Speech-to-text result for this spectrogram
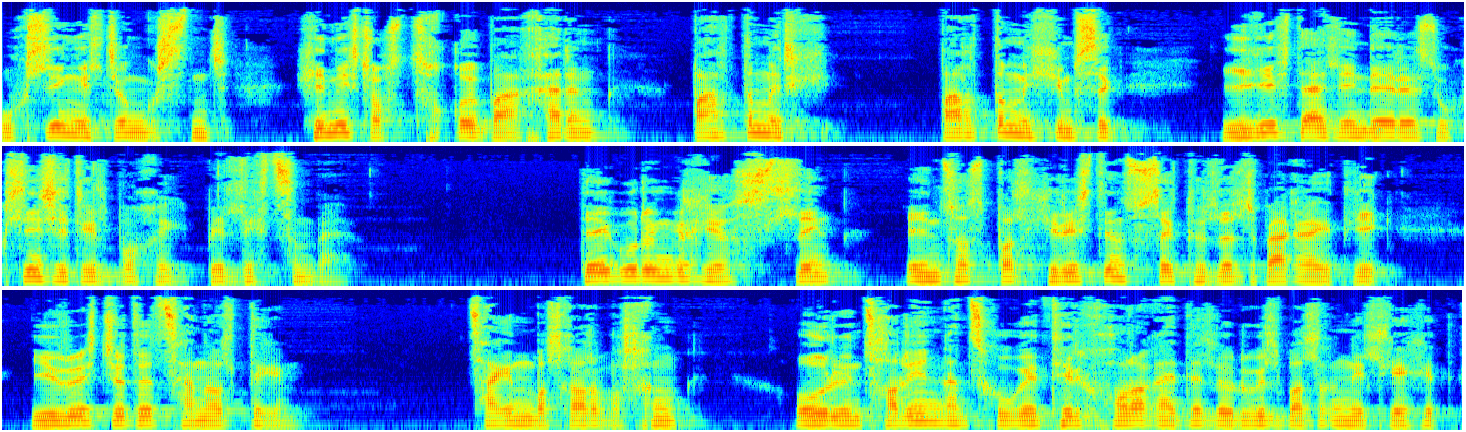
үхлийн элч өнгөрсөн ч хэнийг ч устсахгүй ба харин бардам ирэх бардам ихэмсэг Египт айлын дээрээс үхлийн сэтгэл буухыг бэлэгдсэн байв. Дээгүр өнгөрөх ёслолын энэ цус бол Христийн цусыг төлөөлж байгаа гэдгийг еврейчүүдэд сануулдаг юм. Цаг нь болохоор бурхан өөрийн цорын ганц хүүгээ тэр хураг адил өргөл болгон илгээхэд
